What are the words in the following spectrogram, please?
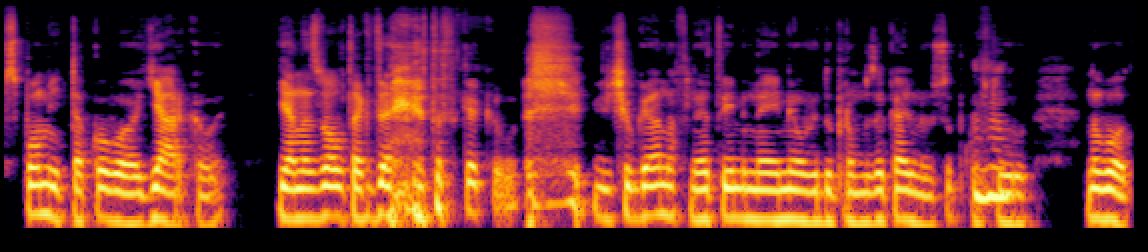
вспомнить такого яркого. Я назвал тогда этот, как его, Вичуганов, но это именно я имел в виду про музыкальную субкультуру. Mm-hmm. Ну вот.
